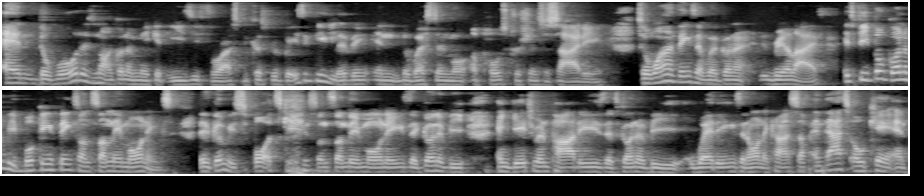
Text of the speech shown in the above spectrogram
And the world is not going to make it easy for us because we're basically living in the Western, more a post-Christian society. So one of the things that we're going to realize is people going to be booking things on Sunday mornings. There's going to be sports games on Sunday mornings. There's going to be engagement parties. There's going to be weddings and all that kind of stuff. And that's okay. And,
